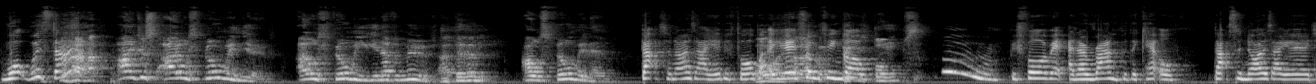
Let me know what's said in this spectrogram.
What was that? I just, I was filming you. I was filming you, you never moved. I didn't. I was filming him. That's the noise I heard before, but Oh I my heard God, something got go goosebumps. "Hmm," before it, and I ran with the kettle. That's the noise I heard.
